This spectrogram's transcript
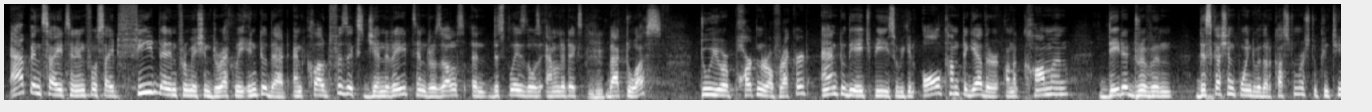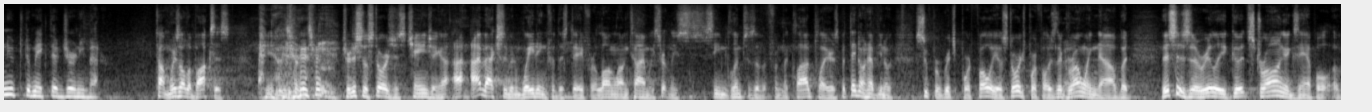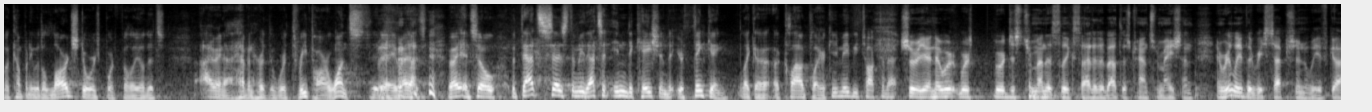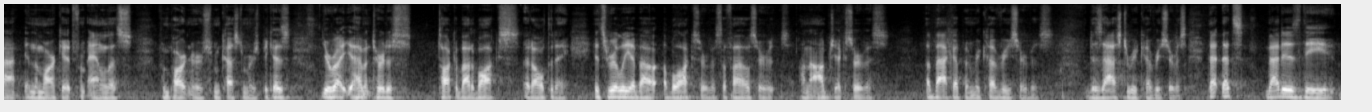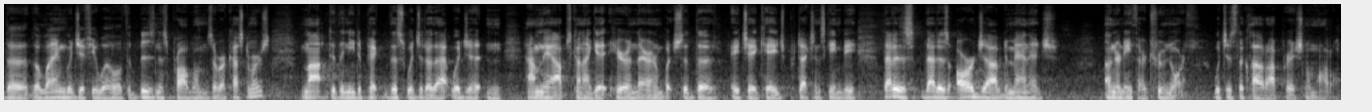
App Insights and InfoSight feed that information directly into that, and Cloud Physics generates and results and displays those analytics mm-hmm. back to us, to your partner of record, and to the HPE, so we can all come together on a common, data-driven discussion point with our customers to continue to make their journey better. Tom, where's all the boxes? You know, tra- tra- traditional storage is changing. I, I've actually been waiting for this day for a long, long time. We've certainly seen glimpses of it from the cloud players, but they don't have you know super rich portfolios, storage portfolios. They're growing now, but this is a really good, strong example of a company with a large storage portfolio that's. I mean, I haven't heard the word 3PAR once today, right? Right? And so, but that says to me that's an indication that you're thinking like a, a cloud player. Can you maybe talk to that? Sure, yeah, no, we're, we're, we're just tremendously excited about this transformation and really the reception we've got in the market from analysts, from partners, from customers, because you're right, you haven't heard us talk about a box at all today. It's really about a block service, a file service, an object service, a backup and recovery service, disaster recovery service. That, that's, that is the, the, the language, if you will, of the business problems of our customers, not do they need to pick this widget or that widget, and how many apps can I get here and there, and what should the HA cage protection scheme be. That is, that is our job to manage underneath our true north, which is the cloud operational model.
